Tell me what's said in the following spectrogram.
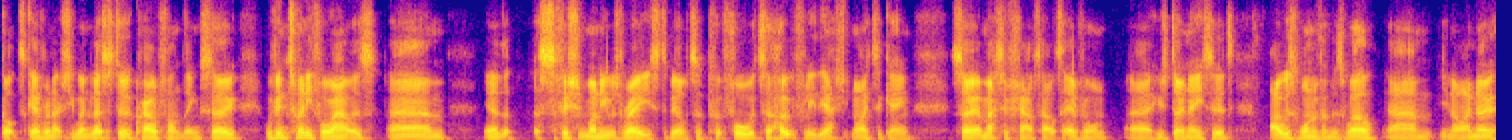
got together and actually went let's do a crowdfunding. So within 24 hours. Um, you know, that sufficient money was raised to be able to put forward to hopefully the Ash United game. So a massive shout out to everyone uh, who's donated. I was one of them as well. Um, you know, I know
